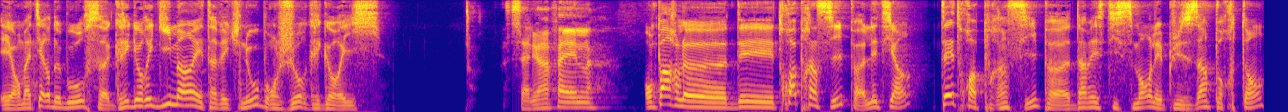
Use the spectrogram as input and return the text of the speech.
et en matière de bourse, Grégory Guimain est avec nous. Bonjour Grégory. Salut Raphaël. On parle des trois principes, les tiens, tes trois principes d'investissement les plus importants.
